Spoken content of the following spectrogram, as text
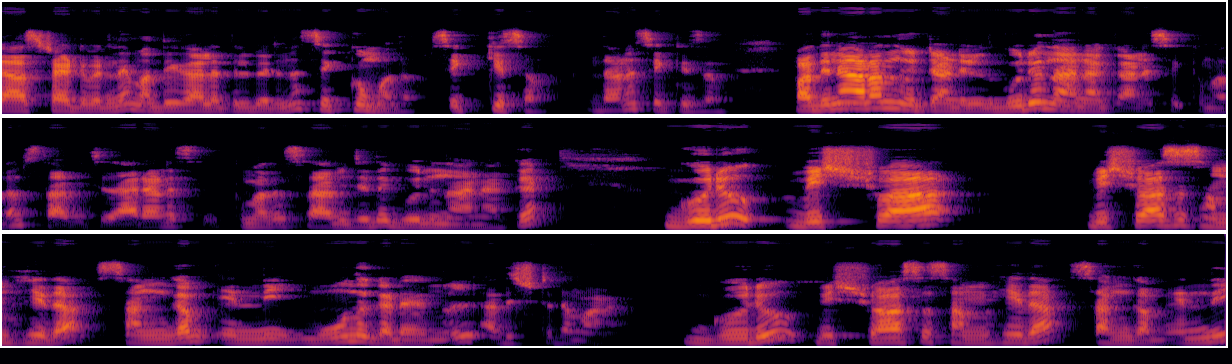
ലാസ്റ്റ് ആയിട്ട് വരുന്ന മധ്യകാലത്തിൽ വരുന്ന സിഖ് മതം സിഖിസം. എന്താണ് സിഖിസം? പതിനാറാം നൂറ്റാണ്ടിൽ ഗുരു നാനാക്കാണ് സിഖ് മതം സ്ഥാപിച്ചത്. ആരാണ് സിഖ് മതം സ്ഥാപിച്ചത്? ഗുരുനാനാക്ക് ഗുരു വിശ്വാ വിശ്വാസ സംഹിത സംഘം എന്നീ മൂന്ന് ഘടകങ്ങളിൽ അധിഷ്ഠിതമാണ്. ഗുരു വിശ്വാസ സംഹിത സംഘം എന്നീ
